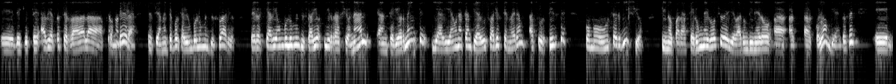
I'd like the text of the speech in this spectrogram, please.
eh, de que esté abierta cerrada la frontera, sencillamente porque hay un volumen de usuarios pero es que había un volumen de usuarios irracional anteriormente y había una cantidad de usuarios que no eran a surtirse como un servicio, sino para hacer un negocio de llevar un dinero a, Colombia. Entonces, eh,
